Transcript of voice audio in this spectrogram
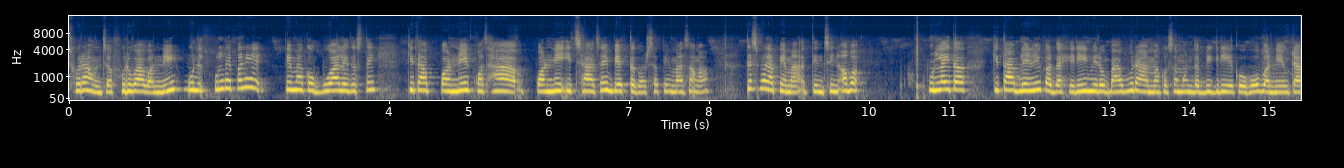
छोरा हुन्छ फुरुवा भन्ने उन उसले पनि पेमाको बुवाले जस्तै किताब पढ्ने कथा पढ्ने इच्छा चाहिँ व्यक्त गर्छ पेमासँग। त्यस बेला पेमा तिन्छिन् अब उनलाई त किताबले नै गर्दाखेरि मेरो बाबु र आमाको सम्बन्ध बिग्रिएको हो भन्ने एउटा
